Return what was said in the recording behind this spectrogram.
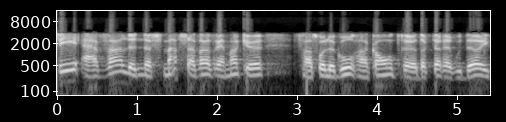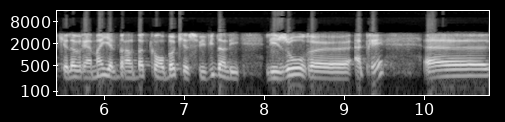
fait avant le 9 mars, avant vraiment que François Legault rencontre euh, Dr Arruda et que là vraiment il y a le branle-bas de combat qui a suivi dans les, les jours euh, après. Euh,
